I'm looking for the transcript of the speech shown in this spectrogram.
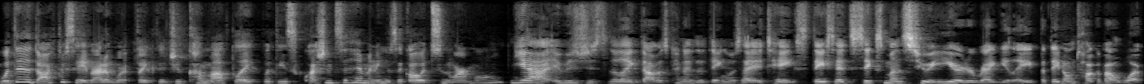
what did the doctor say about it? What, like did you come up like with these questions to him? And he was like oh it's normal. Yeah, it was just the, like that was kind of the thing was that it takes they said 6 months to a year to regulate, but they don't talk about what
